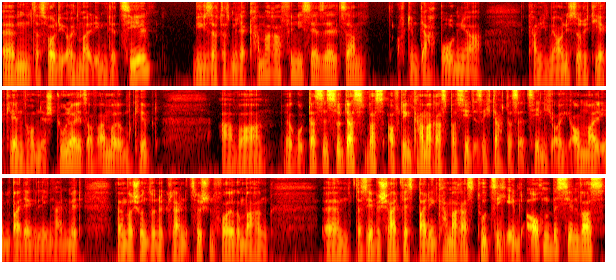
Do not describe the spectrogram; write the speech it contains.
Ähm, das wollte ich euch mal eben erzählen. Wie gesagt, das mit der Kamera finde ich sehr seltsam. Auf dem Dachboden ja kann ich mir auch nicht so richtig erklären, warum der Stuhl da jetzt auf einmal umkippt. Aber ja gut, das ist so das, was auf den Kameras passiert ist. Ich dachte, das erzähle ich euch auch mal eben bei der Gelegenheit mit, wenn wir schon so eine kleine Zwischenfolge machen. Ähm, dass ihr Bescheid wisst, bei den Kameras tut sich eben auch ein bisschen was.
